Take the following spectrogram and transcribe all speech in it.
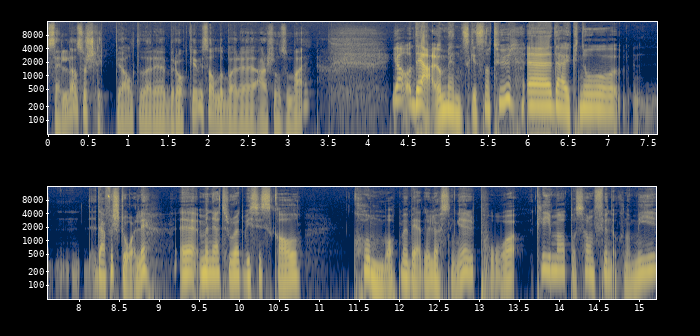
selv, da? Så slipper jeg alt det der bråket, hvis alle bare er sånn som meg? Ja, og det er jo menneskets natur. Eh, det er jo ikke noe Det er forståelig. Eh, men jeg tror at hvis vi skal komme opp med bedre løsninger på klima, på samfunn, økonomi,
